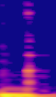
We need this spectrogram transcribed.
Mm-hmm.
